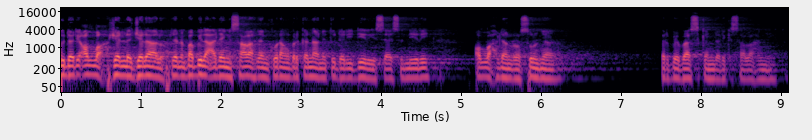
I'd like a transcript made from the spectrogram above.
itu dari Allah Jalla Jalaluh dan apabila ada yang salah dan kurang berkenan itu dari diri saya sendiri Allah dan Rasulnya terbebaskan dari kesalahan itu.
